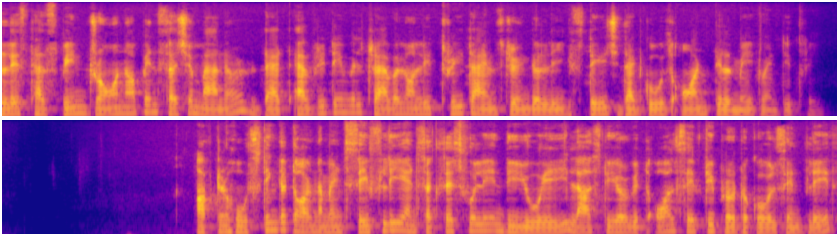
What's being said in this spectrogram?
list has been drawn up in such a manner that every team will travel only 3 times during the league stage that goes on till May 23. After hosting the tournament safely and successfully in the UAE last year with all safety protocols in place,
